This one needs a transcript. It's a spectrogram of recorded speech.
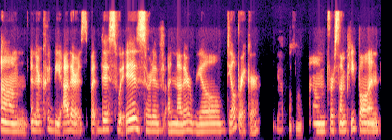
Um, and there could be others, but this w- is sort of another real deal breaker Mhm. um, for some people and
